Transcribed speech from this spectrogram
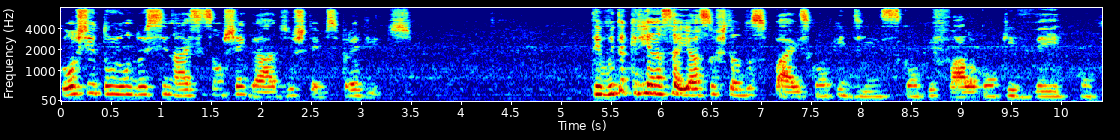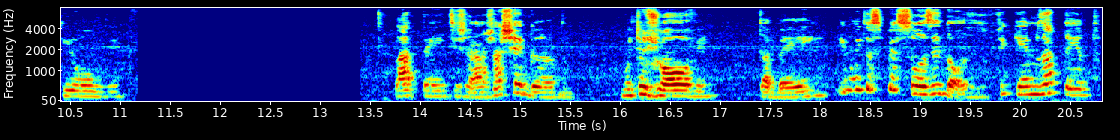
constitui um dos sinais que são chegados os tempos preditos. Tem muita criança aí assustando os pais com o que diz, com o que fala, com o que vê, com o que ouve. Latente já, já chegando. Muito jovem também e muitas pessoas idosas. Fiquemos atentos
